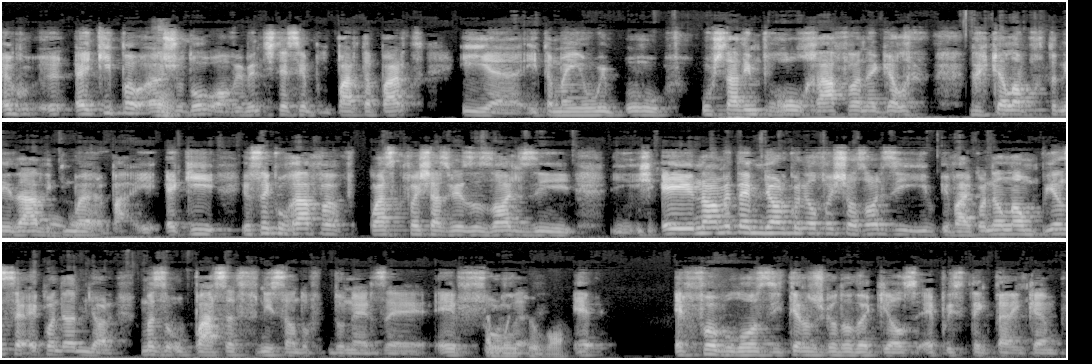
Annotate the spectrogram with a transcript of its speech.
a, a, equipa ajudou, obviamente, isto é sempre de parte a parte, e, uh, e também o, o, o Estado empurrou o Rafa naquela, naquela oportunidade. Que uma, pá, aqui, eu sei que o Rafa quase que fecha às vezes os olhos, e, e, e normalmente é melhor quando ele fecha os olhos e, e, vai, quando ele não pensa, é quando é melhor. Mas o passo, a definição do, do Neres é, é absurda, é, é, é, fabuloso, e ter um jogador daqueles é por isso que tem que estar em campo,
